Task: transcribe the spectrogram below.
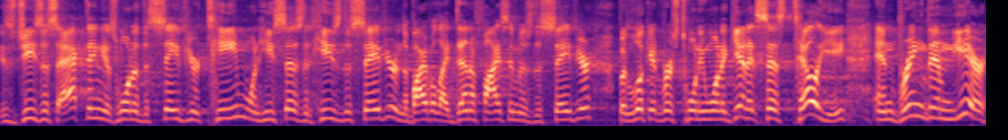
Is Jesus acting as one of the Savior team when he says that he's the Savior and the Bible identifies him as the Savior? But look at verse 21 again. It says, Tell ye and bring them near.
